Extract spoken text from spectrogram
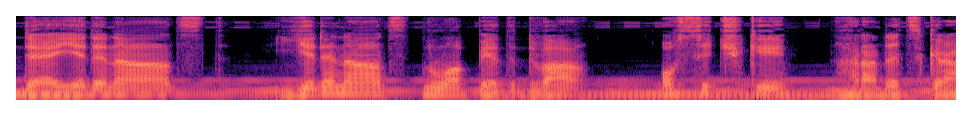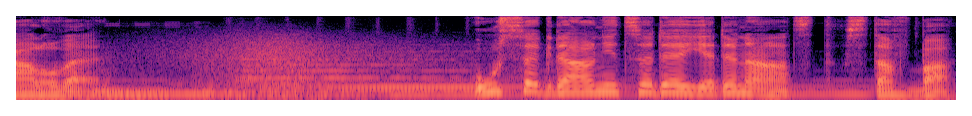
D11 11052 Osičky Hradec Králové. Úsek dálnice D11, stavba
